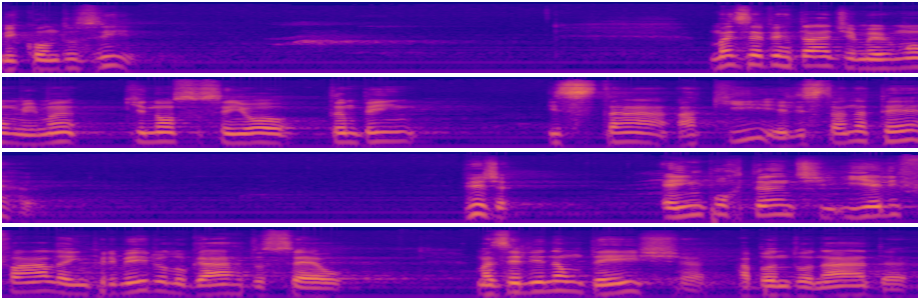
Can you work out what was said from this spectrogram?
me conduzir. Mas é verdade, meu irmão, minha irmã, que nosso Senhor também está aqui, Ele está na terra. Veja, é importante, e Ele fala em primeiro lugar do céu, mas ele não deixa abandonada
